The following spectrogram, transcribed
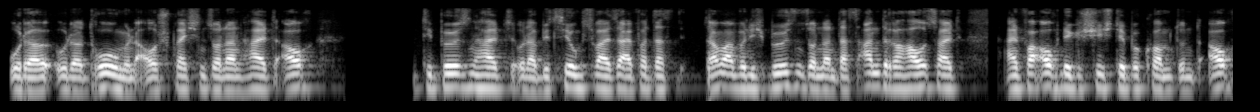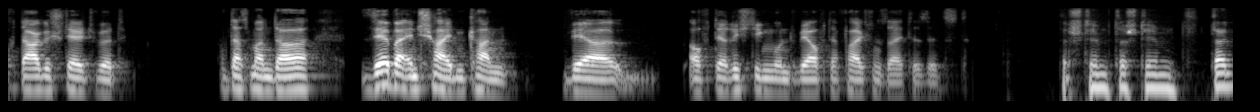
oder, oder Drohungen aussprechen, sondern halt auch die Bösen halt, oder beziehungsweise einfach das, sagen wir einfach nicht Bösen, sondern das andere Haus halt einfach auch eine Geschichte bekommt und auch dargestellt wird. Dass man da selber entscheiden kann, wer auf der richtigen und wer auf der falschen Seite sitzt. Das stimmt, das stimmt. Da,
